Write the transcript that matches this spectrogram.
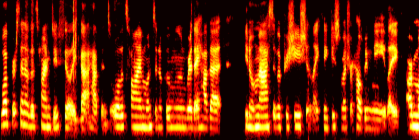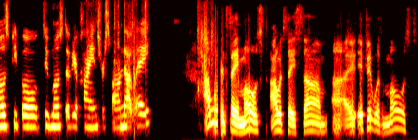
what percent of the time do you feel like that happens all the time once in a blue moon where they have that you know massive appreciation like thank you so much for helping me like are most people do most of your clients respond that way i wouldn't say most i would say some uh, if it was most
